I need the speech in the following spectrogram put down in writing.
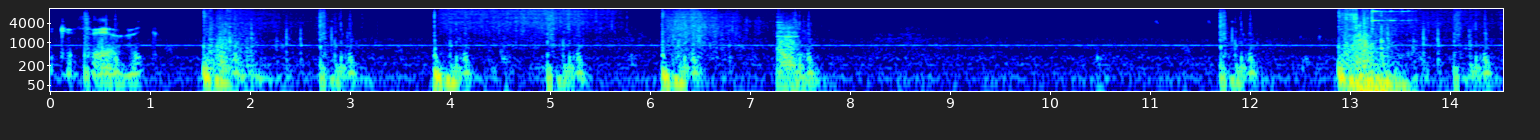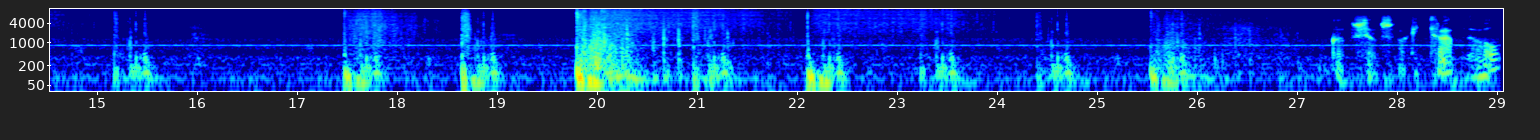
think it's here, think. Ourselves fucking trapped in the hole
